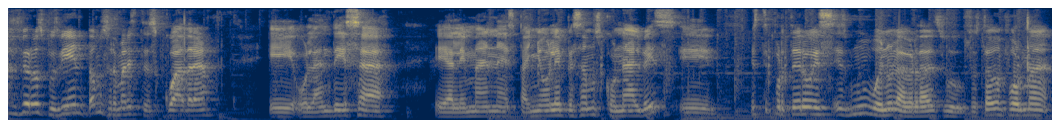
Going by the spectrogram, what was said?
Pues bien, vamos a armar esta escuadra eh, holandesa, eh, alemana, española. Empezamos con Alves. Eh, este portero es, muy bueno, la verdad. Su, estado en forma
